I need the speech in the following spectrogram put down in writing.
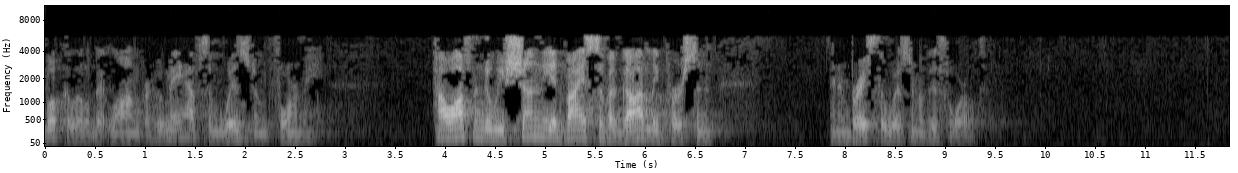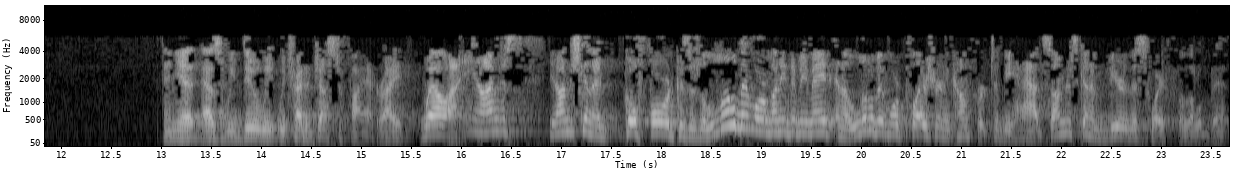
book a little bit longer, who may have some wisdom for me? How often do we shun the advice of a godly person and embrace the wisdom of this world? And yet, as we do, we, we try to justify it, right? Well, you know, I'm just, you know, I'm just going to go forward because there's a little bit more money to be made and a little bit more pleasure and comfort to be had. So I'm just going to veer this way for a little bit.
